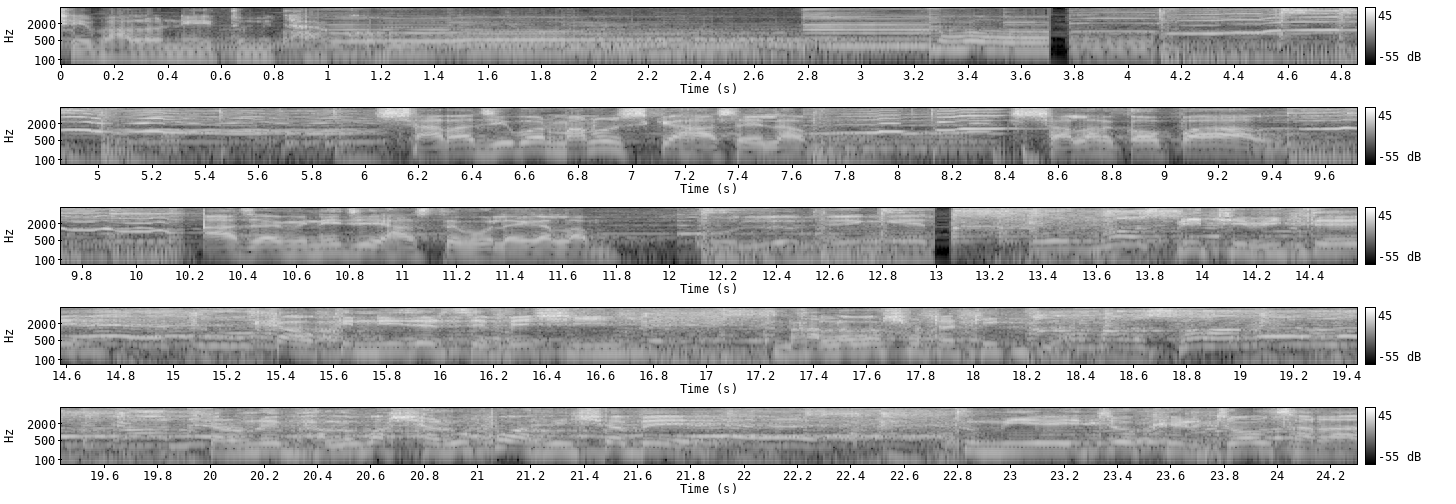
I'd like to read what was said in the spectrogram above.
সেই ভালো নিয়েই তুমি থাকো। সারা জীবন মানুষকে হাসাইলাম শালার কপাল। আজ আমি নিজেই হাসতে ভুলে গেলাম। পৃথিবীতে কাউকে নিজের চেয়ে বেশি ভালোবাসাটা ঠিক না। কারণ ওই ভালোবাসার উপহার হিসাবে তুমি এই চোখের জল ছাড়া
